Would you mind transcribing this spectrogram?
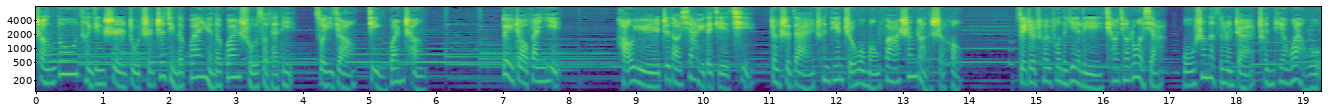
成都曾经是主持织锦的官员的官署所在地，所以叫锦官城。对照翻译。好雨知道下雨的节气，正是在春天植物萌发生长的时候。随着春风的夜里悄悄落下，无声地滋润着春天万物。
